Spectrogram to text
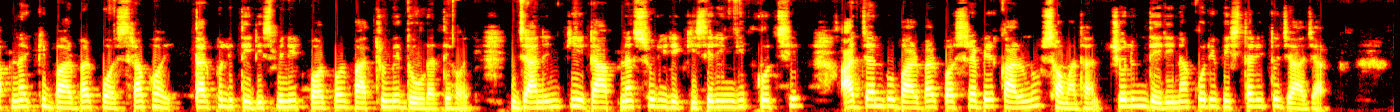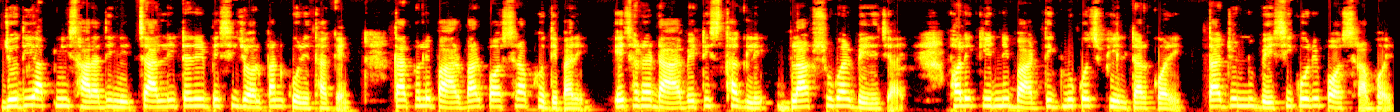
আপনার কি বারবার প্রস্রাব হয়? তার ফলে তিরিশ মিনিট পর পর বাথরুমে দৌড়াতে হয়। জানেন কি এটা আপনার শরীরে কিসের ইঙ্গিত করছে? আর জানব বারবার প্রস্রাবের কারণও সমাধান। চলুন দেরি না করে বিস্তারিত যা যাক। যদি আপনি সারাদিনে চার লিটারের বেশি জলপান করে থাকেন, তার ফলে বারবার প্রস্রাব হতে পারে। এছাড়া ডায়াবেটিস থাকলে ব্লাড সুগার বেড়ে যায়, ফলে কিডনি বাড়তি গ্লুকোজ ফিল্টার করে। তার জন্য বেশি করে প্রস্রাব হয়।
